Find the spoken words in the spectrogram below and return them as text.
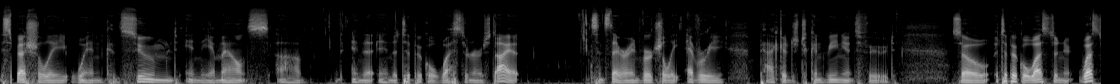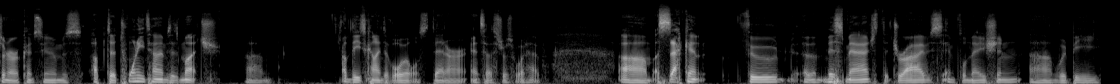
especially when consumed in the amounts uh, in, the, in the typical Westerner's diet, since they are in virtually every packaged convenience food. So a typical Westerner, Westerner consumes up to 20 times as much. Um, of these kinds of oils than our ancestors would have. Um, a second food uh, mismatch that drives inflammation uh, would be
